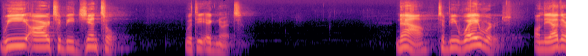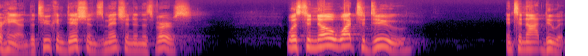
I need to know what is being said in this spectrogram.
we are to be gentle with the ignorant. Now, to be wayward, on the other hand, the two conditions mentioned in this verse, was to know what to do and to not do it.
